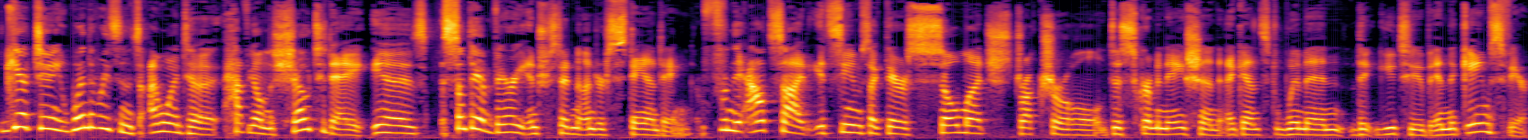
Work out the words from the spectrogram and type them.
Yeah, Jenny, one of the reasons I wanted to have you on the show today is something I'm very interested in understanding. From the outside, it seems like there's so much structural discrimination against women that YouTube in the game sphere.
